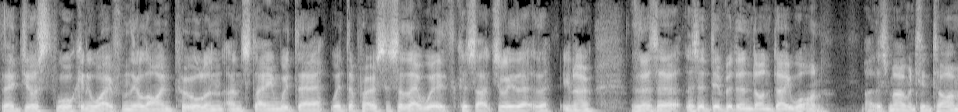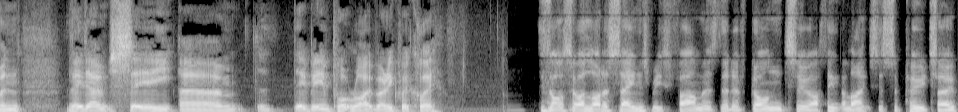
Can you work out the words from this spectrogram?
they're just walking away from the aligned pool and, and staying with their with the processor they're with because actually they're, they're, you know there's a there's a dividend on day one at this moment in time, and they don't see um, they being put right very quickly. There's also a lot of Sainsbury's farmers that have gone to I think the likes of Saputo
